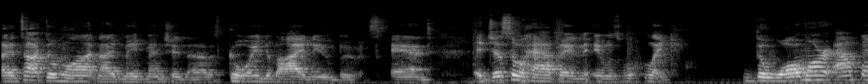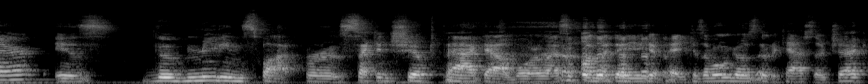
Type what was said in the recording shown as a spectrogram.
I talked to him a lot, and I made mention that I was going to buy new boots, and it just so happened it was like the Walmart out there is the meeting spot for second shift pack out more or less on the day you get paid because everyone goes there to cash their check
